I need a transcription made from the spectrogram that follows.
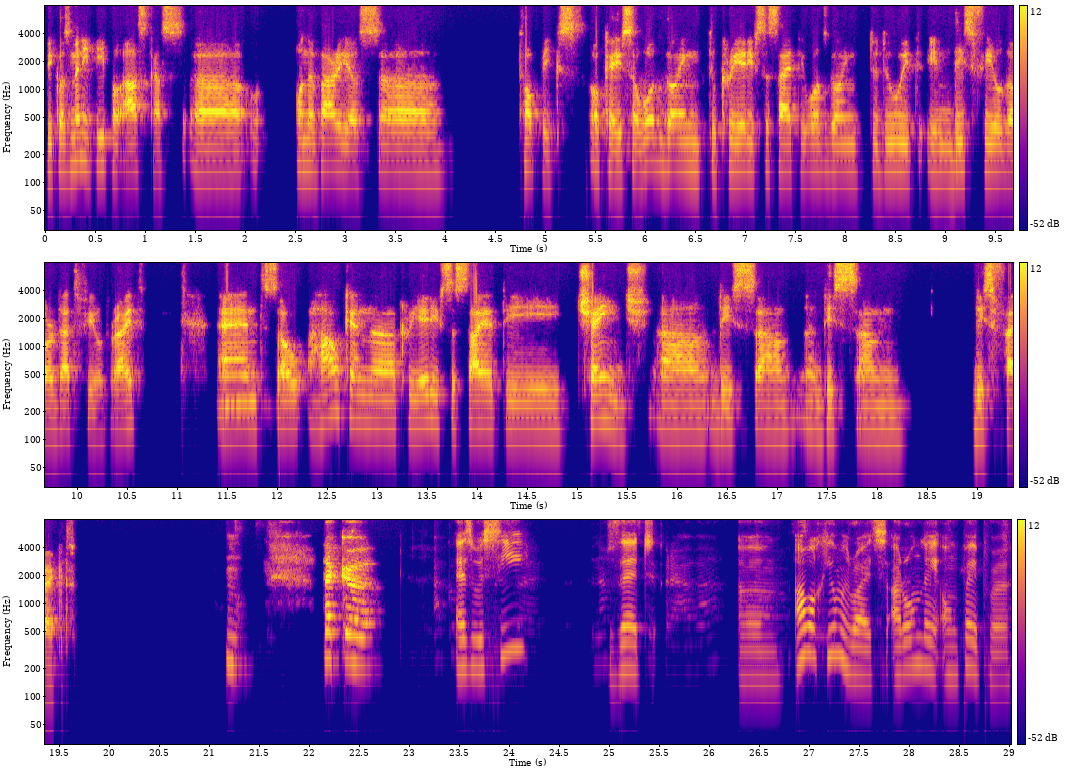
because many people ask us uh, on a various topics okay so what's going to creative society what's going to do it in this field or that field right mm-hmm. and so how can uh, creative society change uh, this um, this um, this fact hmm. uh, as we see that uh, our human rights are only on paper.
